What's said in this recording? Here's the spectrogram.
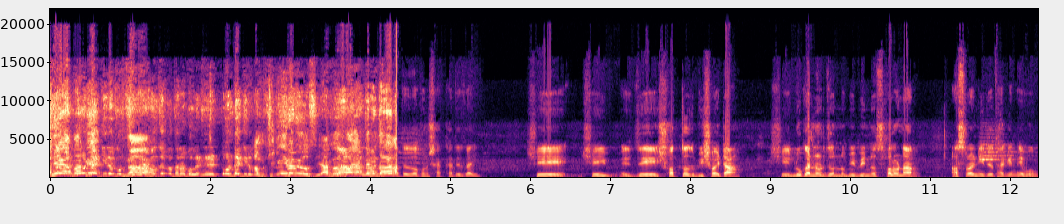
সে আমাকে কীরকম ছিল? এখন যে কথাটা বলেন এর টোনটা কীরকম আমি ঠিক এইভাবে বলছি। আমি ভাই একটা মিনিট দাঁড়ান। সাথে যখন সাক্ষাতে যাই সে সেই যে সত্য বিষয়টা সে লুকানোর জন্য বিভিন্ন ছলনার আশ্রয় নিতে থাকেন এবং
